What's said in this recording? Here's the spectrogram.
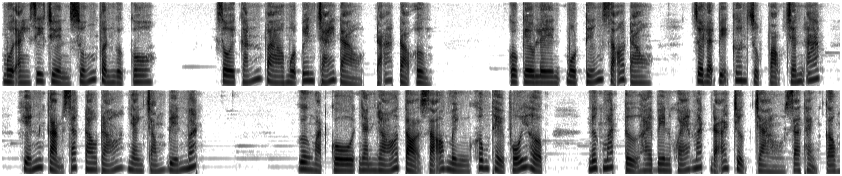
Môi anh di chuyển xuống phần ngực cô. Rồi cắn vào một bên trái đào đã đỏ ửng. Cô kêu lên một tiếng rõ đau. Rồi lại bị cơn dục vọng chấn áp. Khiến cảm giác đau đó nhanh chóng biến mất. Gương mặt cô nhăn nhó tỏ rõ mình không thể phối hợp. Nước mắt từ hai bên khóe mắt đã trực trào ra thành công.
